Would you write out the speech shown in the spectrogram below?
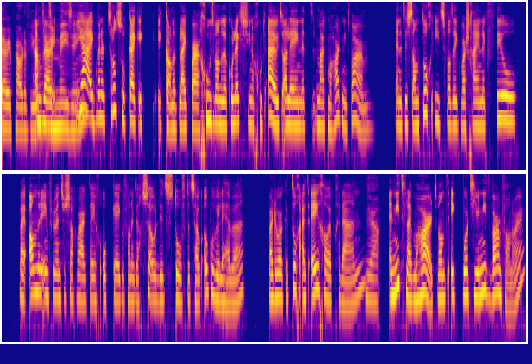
Very proud of you. I'm It's very- amazing. Ja, ik ben er trots op. Kijk, ik, ik kan het blijkbaar goed, want de collecties zien er goed uit. Alleen het maakt mijn hart niet warm. En het is dan toch iets wat ik waarschijnlijk veel bij andere influencers zag waar ik tegen opkeek. Waarvan ik dacht, zo, dit stof, dat zou ik ook wel willen hebben. Waardoor ik het toch uit ego heb gedaan. Ja. En niet vanuit mijn hart. Want ik word hier niet warm van hoor.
